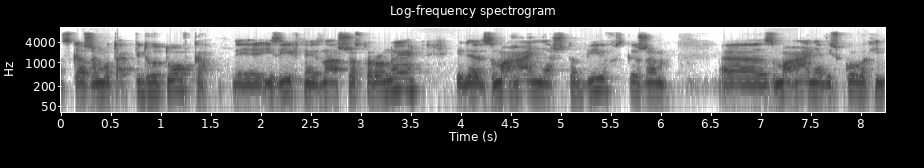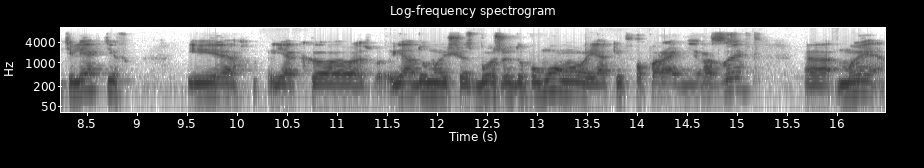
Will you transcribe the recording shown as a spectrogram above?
скажімо так, підготовка е, із їхньої з нашої сторони іде змагання штабів, скажімо, е, змагання військових інтелектів. І як е, я думаю, що з Божою допомогою, як і в попередні рази, ми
